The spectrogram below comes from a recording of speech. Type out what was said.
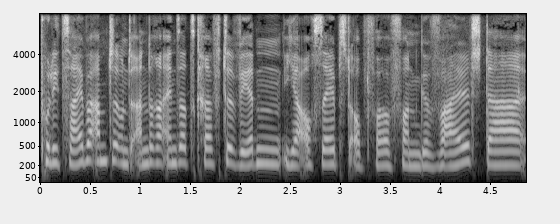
Polizeibeamte und andere Einsatzkräfte werden ja auch selbst Opfer von Gewalt. Da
